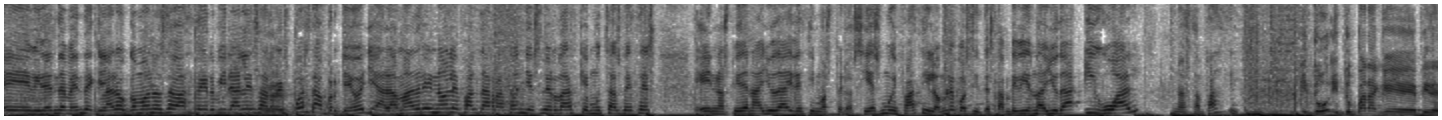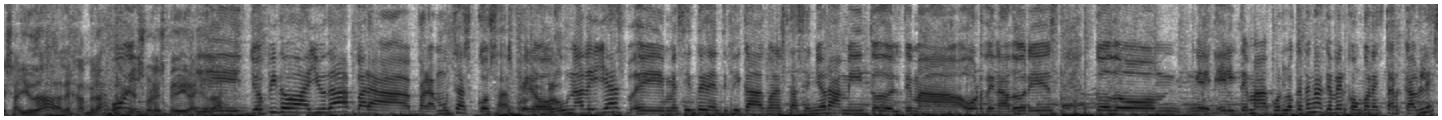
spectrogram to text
Eh, evidentemente, claro, ¿cómo no se va a hacer viral esa respuesta? Porque, oye, a la madre no le falta razón y es verdad que muchas veces eh, nos piden ayuda y decimos, pero si es muy fácil, hombre, pues si te están pidiendo ayuda, igual no es tan fácil. ¿Y tú, ¿y tú para qué pides ayuda, Alejandra? ¿Para qué sueles pedir ayuda? Eh, yo pido ayuda para, para muchas cosas, pero una de ellas eh, me siento identificada con esta señora. A mí todo el tema ordenadores, todo mm, el tema, pues lo que tenga que ver con conectar cables,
